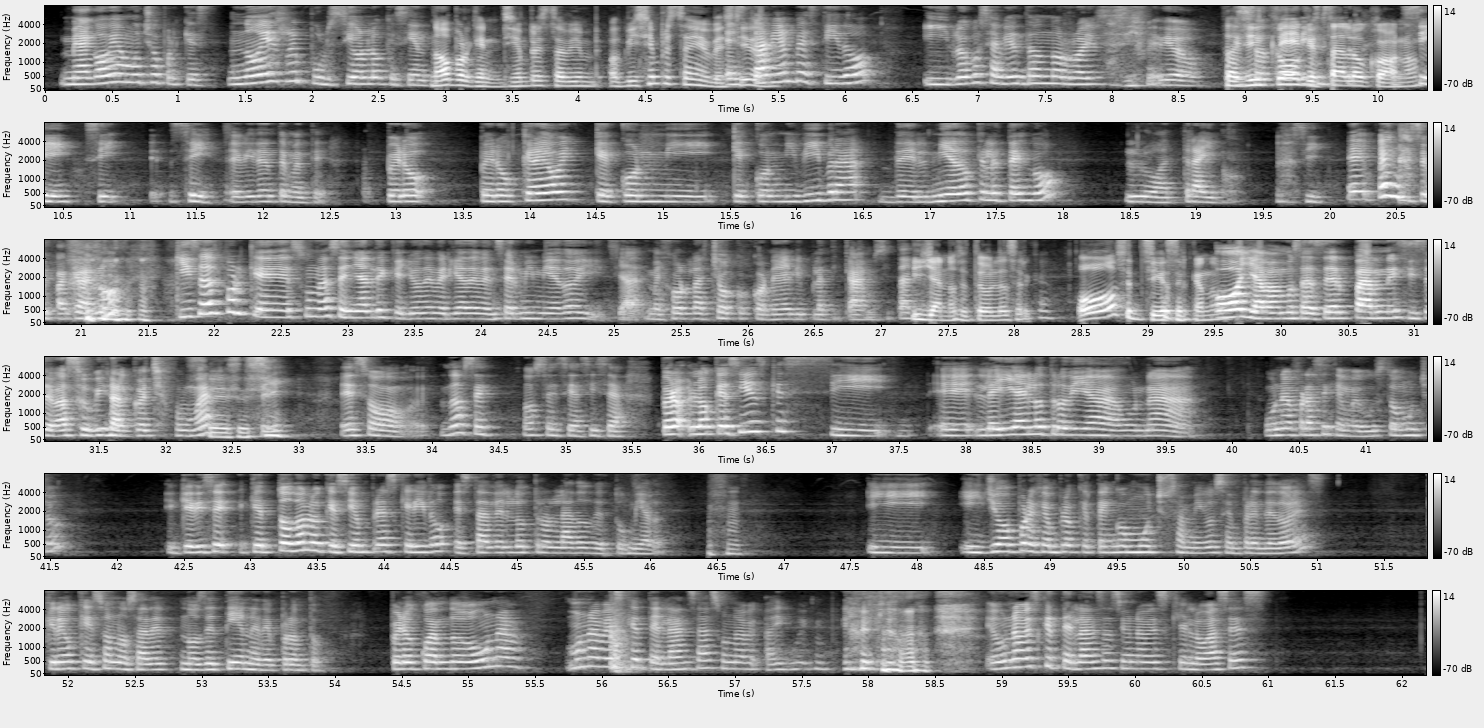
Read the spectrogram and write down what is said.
me agobia mucho porque no es repulsión lo que siento. No, porque siempre está bien... Siempre está bien vestido. Está bien vestido y luego se avienta unos rollos así medio. Así como que está loco, ¿no? Sí, sí, sí, evidentemente. Pero, pero creo que con mi, que con mi vibra del miedo que le tengo, lo atraigo. Así, eh, véngase para acá, ¿no? Quizás porque es una señal de que yo debería de vencer mi miedo y ya mejor la choco con él y platicamos y tal. Y ya no se te vuelve a acercar. O se te sigue acercando. O ya vamos a hacer partners y se va a subir al coche a fumar. Sí, sí, sí. Eso, no sé, no sé si así sea. Pero lo que sí es que si eh, leía el otro día una, una frase que me gustó mucho y que dice que todo lo que siempre has querido está del otro lado de tu miedo. Y, y yo, por ejemplo, que tengo muchos amigos emprendedores, creo que eso nos, ha de- nos detiene de pronto. Pero cuando una, una vez que te lanzas, una vez, ay, güey, una vez que te lanzas y una vez que lo haces,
